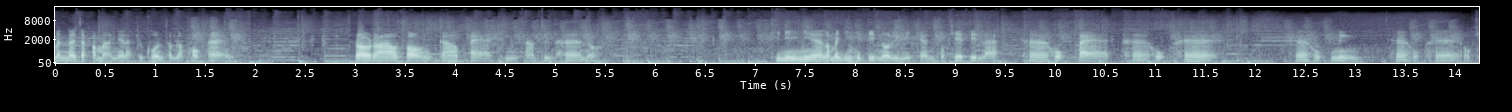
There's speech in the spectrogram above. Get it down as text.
มันน่าจะประมาณนี้แหละทุกคนสำหรับฮอกอายราวๆ298 ถึง 305 เนาะ ทีนี้เนี่ยเรามายิงให้ติดโนลิมิตกัน โอเคติดแล้ว568 565 561 565 โอเค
